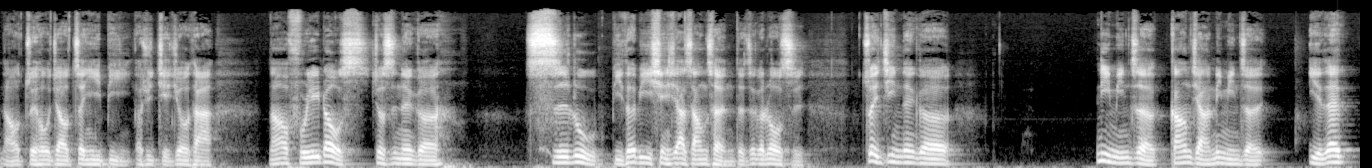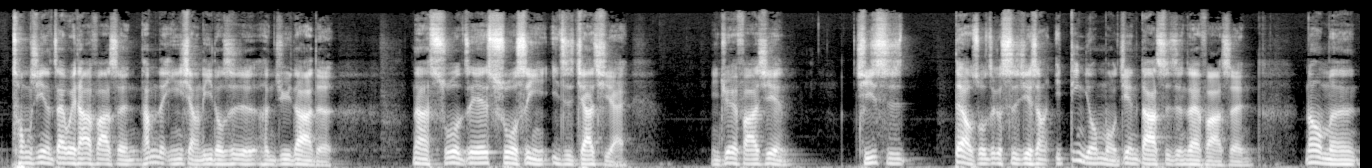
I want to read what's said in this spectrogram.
然后最后叫正义币要去解救他，然后 Free Rose 就是那个。思路比特币线下商城的这个 Rose，最近那个匿名者刚讲匿名者也在重新的在为它发声，他们的影响力都是很巨大的。那所有这些所有事情一直加起来，你就会发现，其实代表说这个世界上一定有某件大事正在发生。那我们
